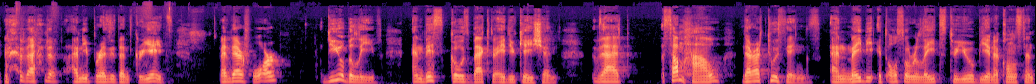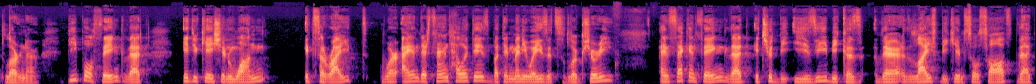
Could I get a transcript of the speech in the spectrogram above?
that, that any president creates. And therefore do you believe and this goes back to education that somehow there are two things, and maybe it also relates to you being a constant learner. People think that education, one, it's a right where I understand how it is, but in many ways it's luxury. And second thing, that it should be easy because their life became so soft that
